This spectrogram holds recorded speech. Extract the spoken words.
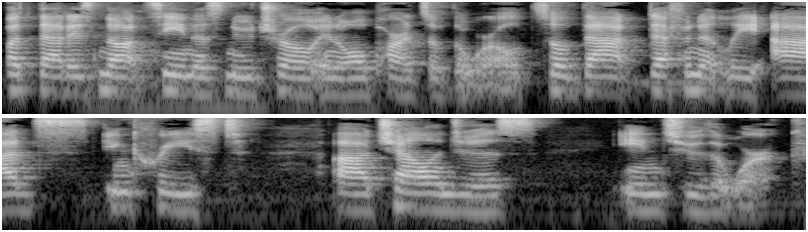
but that is not seen as neutral in all parts of the world. So that definitely adds increased uh, challenges into the work.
